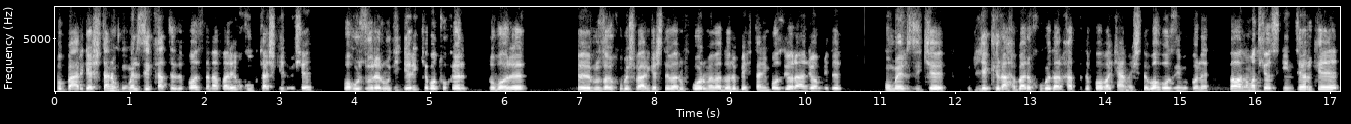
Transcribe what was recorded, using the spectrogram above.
با برگشتن هوملز یک خط دفاع سه نفره خوب تشکیل میشه. با حضور رودیگری که با توخل دوباره به روزای خوبش برگشته و رو فرمه و داره بهترین بازی ها رو انجام میده. هوملزی که یک رهبر خوبه در خط دفاع و کم اشتباه بازی می‌کنه و حالا ماتیاس اینتر که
